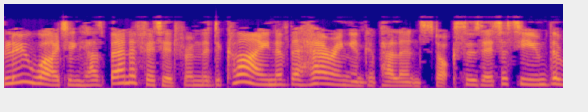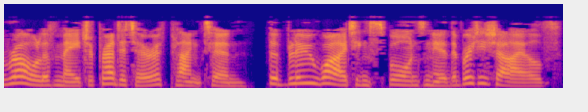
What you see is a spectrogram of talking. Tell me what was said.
Blue whiting has benefited from the decline of the herring and capelin stocks as it assumed the role of major predator of plankton. The blue whiting spawns near the British Isles.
